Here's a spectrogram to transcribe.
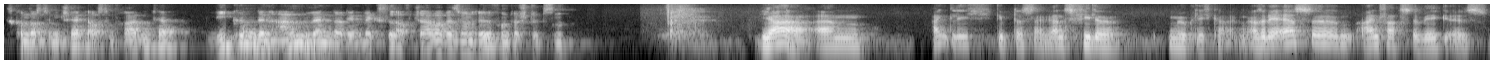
es kommt aus dem Chat, aus dem Fragentab. Wie können denn Anwender den Wechsel auf Java Version 11 unterstützen? Ja, ähm, eigentlich gibt es ja ganz viele Möglichkeiten. Also der erste, einfachste Weg ist,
